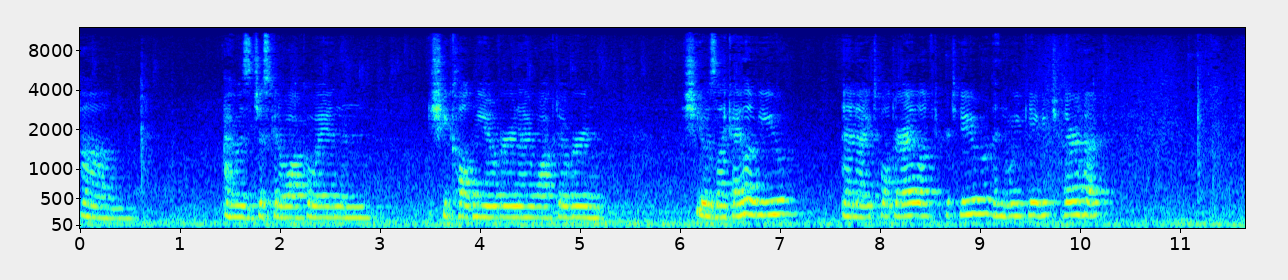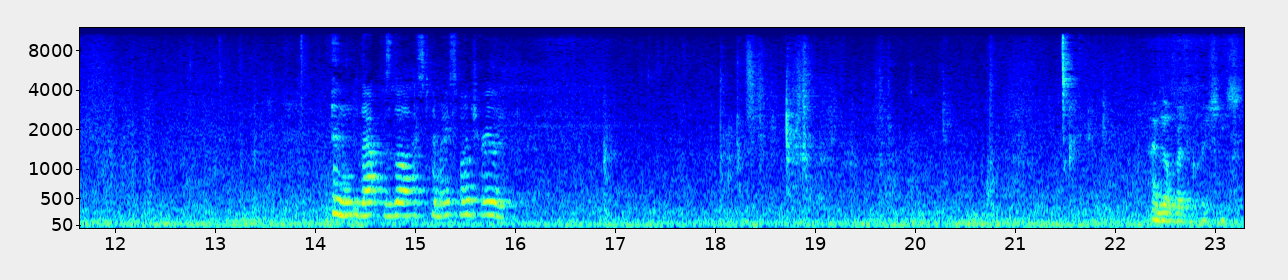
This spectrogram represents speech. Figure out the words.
um, I was just gonna walk away, and then she called me over, and I walked over, and she was like, "I love you." And I told her I loved her too, and we gave each other a hug. And that was the last time I saw Charli. I have no further questions.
